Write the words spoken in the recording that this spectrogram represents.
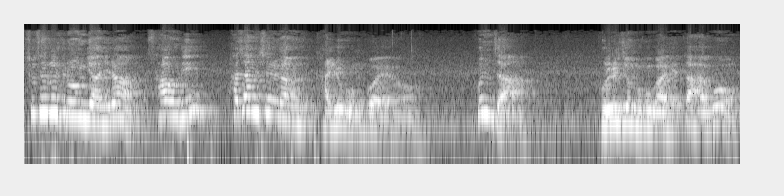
수색을 들어온 게 아니라 사울이 화장실 가면서 가려고 온 거예요. 혼자 볼일 좀 보고 가야겠다 하고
